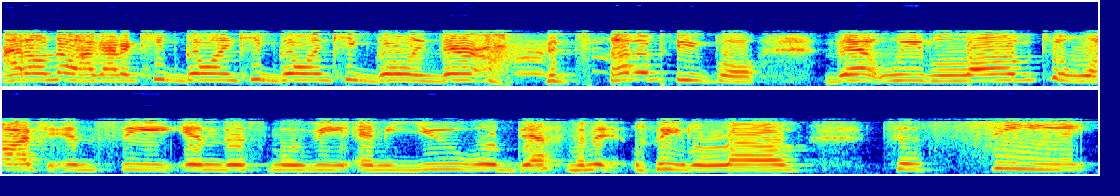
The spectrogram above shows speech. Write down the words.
I don't know. I got to keep going, keep going, keep going. There are a ton of people that we love to watch and see in this movie, and you will definitely love to see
